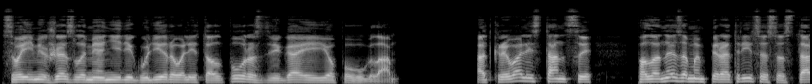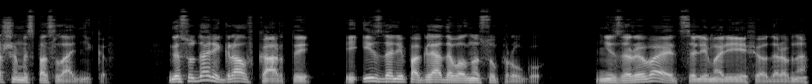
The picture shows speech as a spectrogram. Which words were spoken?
Своими жезлами они регулировали толпу, раздвигая ее по углам. Открывались танцы полонезом императрицы со старшим из посланников. Государь играл в карты и издали поглядывал на супругу. Не зарывается ли Мария Федоровна?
